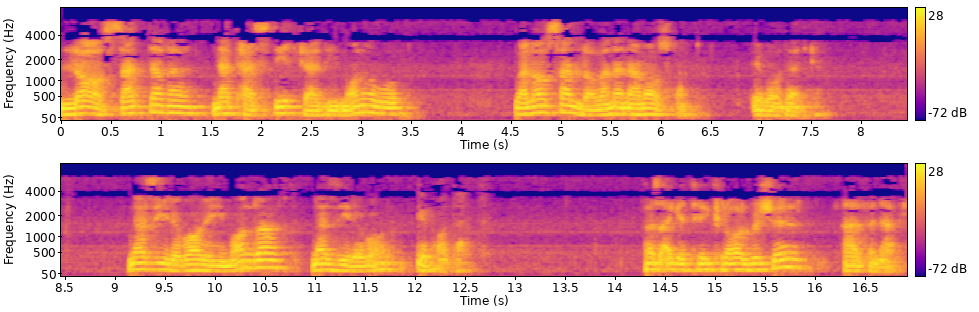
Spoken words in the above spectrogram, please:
لا صدق نه تصدیق کرد ایمان آورد. ولا سلا و نه نماز خواند عبادت کرد. نه زیر بار ایمان رفت نه زیر بار عبادت. پس اگه تکرار بشه حرف نبی.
